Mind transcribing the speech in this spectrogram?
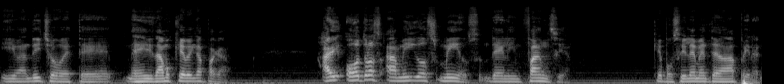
y me han dicho, este, necesitamos que vengas para acá. Hay otros amigos míos de la infancia que posiblemente van a aspirar.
